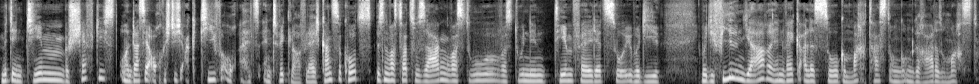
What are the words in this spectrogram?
mit den Themen beschäftigst und das ja auch richtig aktiv auch als Entwickler. Vielleicht kannst du kurz ein bisschen was dazu sagen, was du, was du in dem Themenfeld jetzt so über die, über die vielen Jahre hinweg alles so gemacht hast und, und gerade so machst.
